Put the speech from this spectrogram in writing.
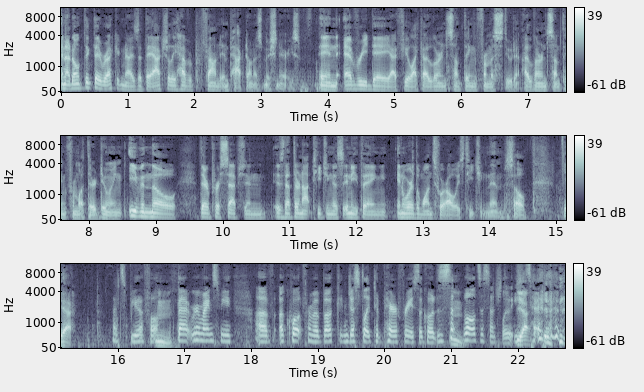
and I don't think they recognize that they actually have a profound impact on us missionaries. And every day I feel like I learn something from a student. I learn something from what they're doing, even though their perception is that they're not teaching us anything and we're the ones who are always teaching them. So, yeah. That's beautiful. Mm. That reminds me of a quote from a book, and just like to paraphrase the quote, it's, well, it's essentially what you Mm. Yeah, said. yeah,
